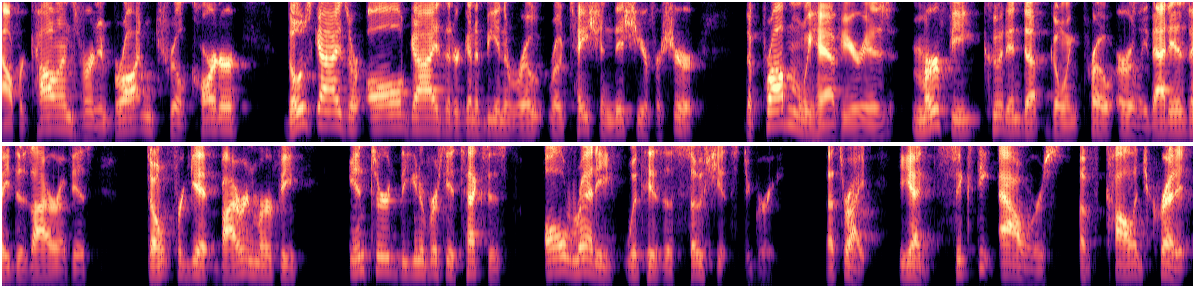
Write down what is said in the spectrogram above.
Alfred Collins, Vernon Broughton, Trill Carter. Those guys are all guys that are going to be in the ro- rotation this year for sure. The problem we have here is Murphy could end up going pro early. That is a desire of his. Don't forget, Byron Murphy entered the University of Texas already with his associate's degree. That's right. He had 60 hours of college credit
